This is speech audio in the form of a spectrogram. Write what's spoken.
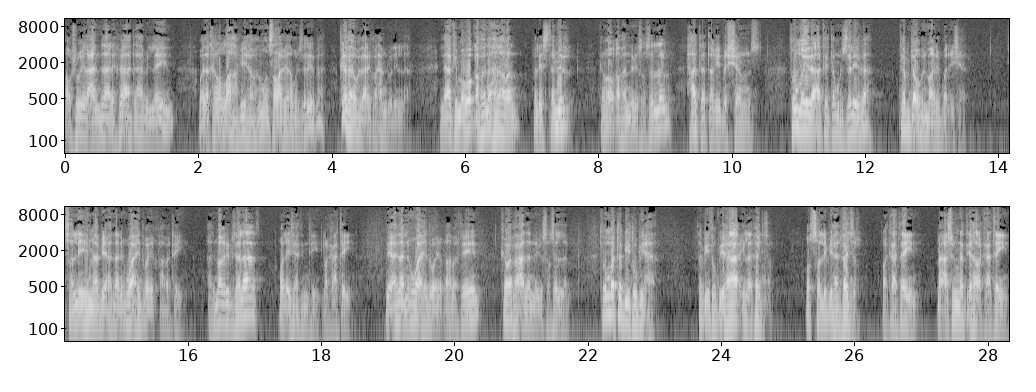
أو شغل عن ذلك فأتاها بالليل وذكر الله فيها ثم انصرف إلى مزدلفة كفاه ذلك والحمد لله. لكن من وقف نهارا فليستمر كما وقف النبي صلى الله عليه وسلم حتى تغيب الشمس. ثم إذا اتيت مزدلفه تبدا بالمغرب والعشاء. صليهما بأذان واحد وإقامتين. المغرب ثلاث والعشاء اثنتين ركعتين. بأذان واحد وإقامتين كما فعل النبي صلى الله عليه وسلم. ثم تبيت بها. تبيت بها إلى الفجر وتصلي بها الفجر ركعتين مع سنتها ركعتين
